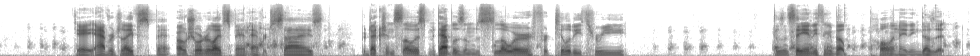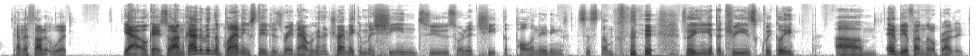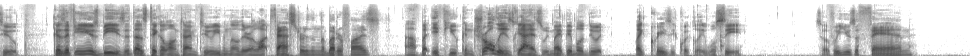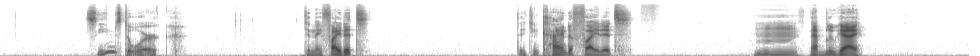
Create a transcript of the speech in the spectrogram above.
Okay, average lifespan, oh, shorter lifespan, average size, production slowest, metabolism slower, fertility 3. Doesn't say anything about pollinating, does it? Kind of thought it would. Yeah, okay, so I'm kind of in the planning stages right now. We're going to try and make a machine to sort of cheat the pollinating system so you can get the trees quickly. Um, it'd be a fun little project too. Because if you use bees, it does take a long time too, even though they're a lot faster than the butterflies. Uh, but if you control these guys, we might be able to do it like crazy quickly. We'll see. So if we use a fan, seems to work. Can they fight it? They can kind of fight it. Hmm, that blue guy.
